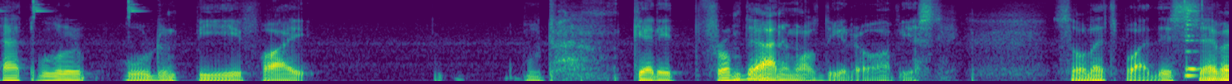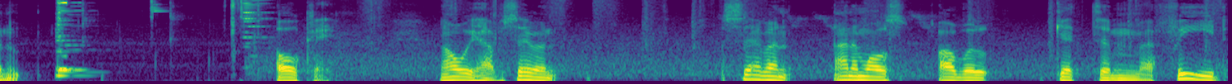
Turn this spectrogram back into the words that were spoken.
That will wouldn't be if I would get it from the animal dealer obviously. So let's buy this seven. Okay. Now we have seven seven animals. I will get them feed.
